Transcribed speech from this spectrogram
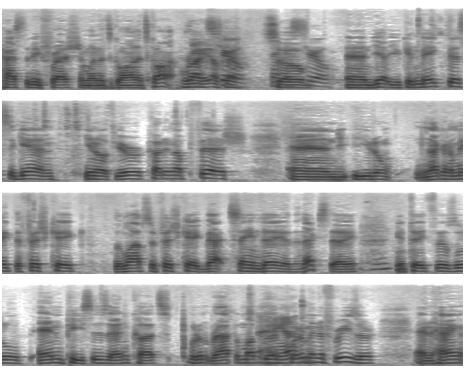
has to be fresh and when it's gone, it's gone. Right, That's okay. true. That So, is true. and yeah, you can make this again. You know, if you're cutting up fish and you don't, you're not going to make the fish cake, the lobster fish cake that same day or the next day. Mm-hmm. You take those little end pieces, end cuts, put them, wrap them up good, Hang put to them in it. the freezer, and hang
